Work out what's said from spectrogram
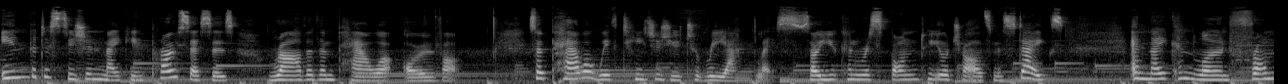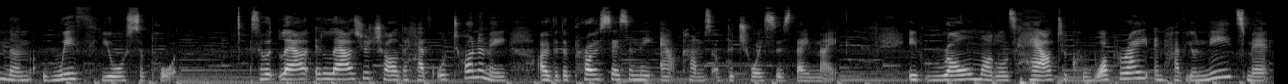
in the decision making processes rather than power over. So, power with teaches you to react less. So, you can respond to your child's mistakes and they can learn from them with your support. So it, allow, it allows your child to have autonomy over the process and the outcomes of the choices they make. It role models how to cooperate and have your needs met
